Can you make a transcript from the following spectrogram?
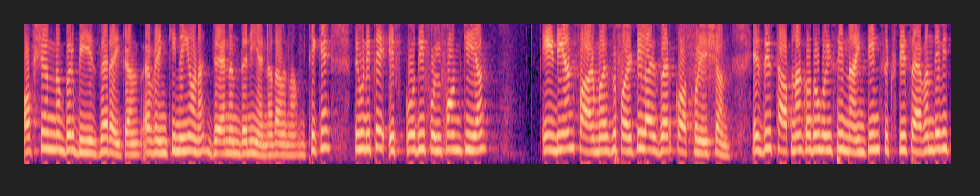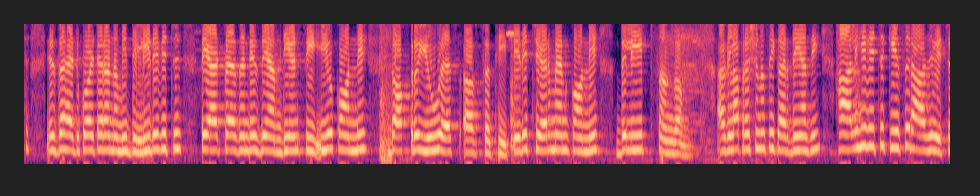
Option number B is the right answer Venky ਨਹੀਂ ਹੋਣਾ ਜੈ ਨੰਦਨ ਹੀ ਹੈ ਇਹਨਾਂ ਦਾ ਨਾਮ, ਠੀਕ ਹੈ? ਤੇ ਹੁਣ ਇੱਥੇ ਇਫਕੋ ਦੀ ਫੁੱਲ ਫਾਰਮ ਕੀ ਆ? ਇੰਡੀਅਨ ਫਾਰਮਰਸ ਫਰਟੀਲਾਈਜ਼ਰ ਕਾਰਪੋਰੇਸ਼ਨ ਇਸ ਦੀ ਸਥਾਪਨਾ ਕਦੋਂ ਹੋਈ ਸੀ? 1967 ਦੇ ਵਿੱਚ। ਇਸ ਦਾ ਹੈੱਡਕੁਆਰਟਰ ਆ ਨਵੀਂ ਦਿੱਲੀ ਦੇ ਵਿੱਚ। ਤੇ ਐਟ ਪ੍ਰੈਜ਼ੈਂਟ ਇਸ ਦੇ ਐਮਡੀ ਐਂਡ ਸੀਈਓ ਕੌਣ ਨੇ? ਡਾਕਟਰ ਯੂ ਐਸ ਅਵਸਥੀ ਤੇ ਇਹਦੇ ਚੇਅਰਮੈਨ ਕੌਣ ਨੇ? ਦਲੀਪ ਸੰਗਮ। ਅਗਲਾ ਪ੍ਰਸ਼ਨ ਅਸੀਂ ਕਰਦੇ ਹਾਂ ਜੀ। ਹਾਲ ਹੀ ਵਿੱਚ ਕਿਸ ਰਾਜ ਵਿੱਚ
